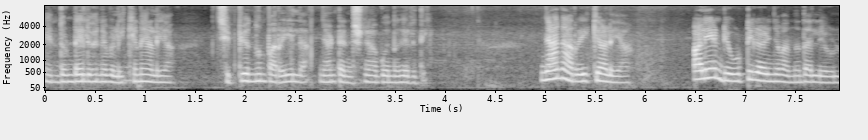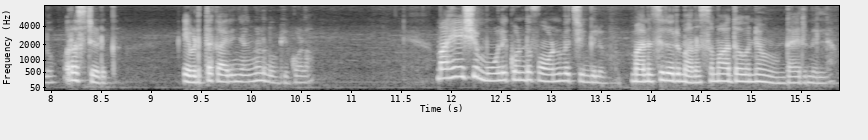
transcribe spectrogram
എന്തുണ്ടേലും എന്നെ വിളിക്കണേ അളിയ. ചിപ്പിയൊന്നും പറയില്ല. ഞാൻ ടെൻഷനാകുമെന്ന് കരുതി. ഞാൻ അറിയിക്കാം അളിയ. അളിയൻ ഡ്യൂട്ടി കഴിഞ്ഞ് വന്നതല്ലേ ഉള്ളൂ. റെസ്റ്റ് എടുക്ക്. ഇവിടുത്തെ കാര്യം ഞങ്ങൾ നോക്കിക്കോളാം. മഹേഷ് മൂളിക്കൊണ്ട് ഫോൺ വെച്ചെങ്കിലും മനസ്സിലൊരു മനസ്സമാധാനവും ഉണ്ടായിരുന്നില്ല.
